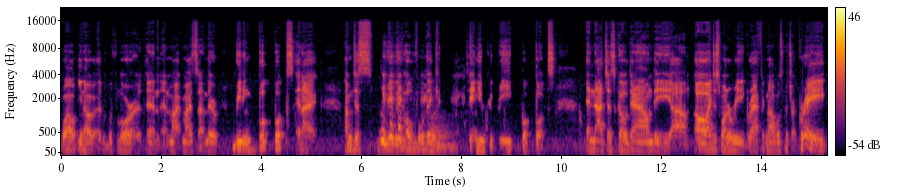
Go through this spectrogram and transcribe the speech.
Well, you know, with Laura and and my my son, they're reading book books, and I I'm just really hopeful they can continue to read book books and not just go down the um, oh I just want to read graphic novels, which are great,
